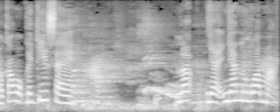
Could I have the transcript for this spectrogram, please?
và có một cái chiếc xe nó nhảy nhanh qua mặt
